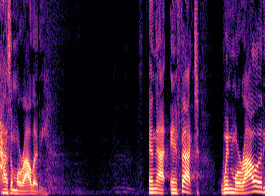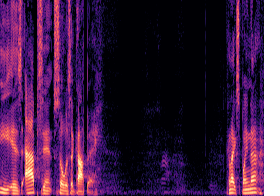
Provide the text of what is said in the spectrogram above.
has a morality. And that, in fact, when morality is absent, so is agape. Can I explain that?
